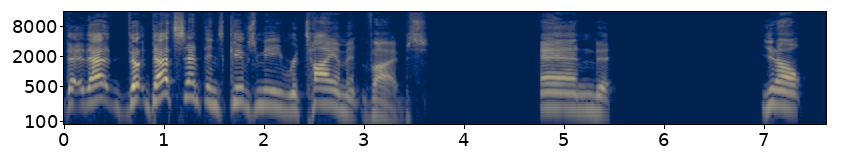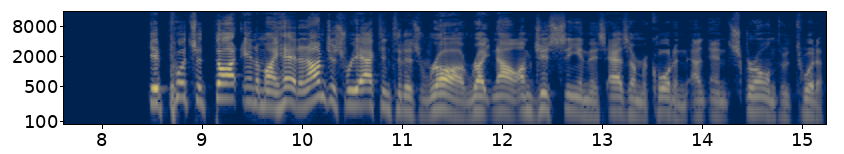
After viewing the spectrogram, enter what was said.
that that that sentence gives me retirement vibes. And you know, it puts a thought into my head, and I'm just reacting to this raw right now. I'm just seeing this as I'm recording and, and scrolling through Twitter,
